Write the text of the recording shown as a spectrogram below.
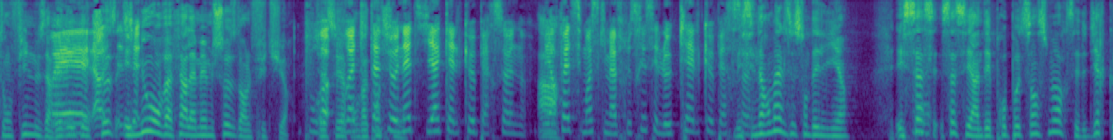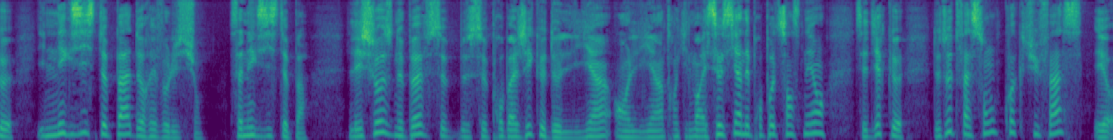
ton film nous a Ouais, révélé quelque alors, chose et nous, on va faire la même chose dans le futur. Pour, être tout à fait honnête, il y a quelques personnes. Mais Ah. en fait, c'est moi ce qui m'a frustré, c'est le quelques Mais personnes. c'est normal, ce sont des liens. Et ça, Ouais. c'est- ça c'est un des propos de Sens Mort, c'est de dire que il n'existe pas de révolution. Ça n'existe pas. Les choses ne peuvent se, propager que de lien en lien tranquillement. Et c'est aussi un des propos de Sens Néant. C'est dire que de toute façon, quoi que tu fasses, et euh,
